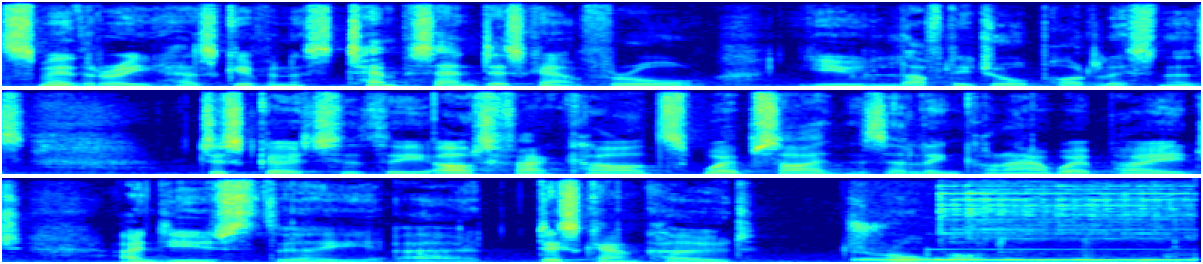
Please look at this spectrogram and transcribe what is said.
Smithery has given us 10% discount for all you lovely DrawPod listeners just go to the Artefact Cards website. There's a link on our webpage and use the uh, discount code DrawPod.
